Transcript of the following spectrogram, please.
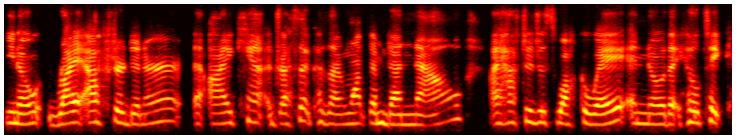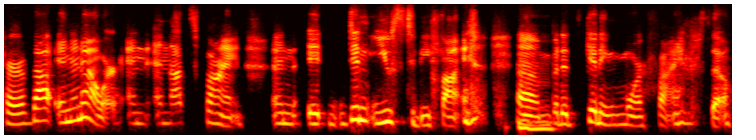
you know, right after dinner, I can't address it because I want them done now. I have to just walk away and know that he'll take care of that in an hour and and that's fine. And it didn't used to be fine. Um, Mhm. but it's getting more fine. So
